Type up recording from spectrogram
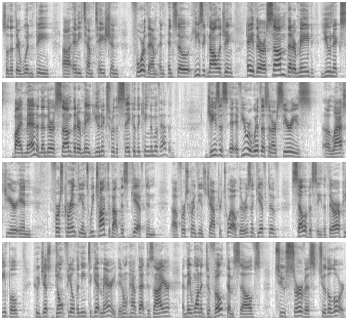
so that there wouldn't be uh, any temptation for them. And, and so he's acknowledging hey, there are some that are made eunuchs by men, and then there are some that are made eunuchs for the sake of the kingdom of heaven. Jesus, if you were with us in our series uh, last year in 1 Corinthians, we talked about this gift in uh, 1 Corinthians chapter 12. There is a gift of celibacy, that there are people who just don't feel the need to get married. They don't have that desire, and they want to devote themselves to service to the Lord.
